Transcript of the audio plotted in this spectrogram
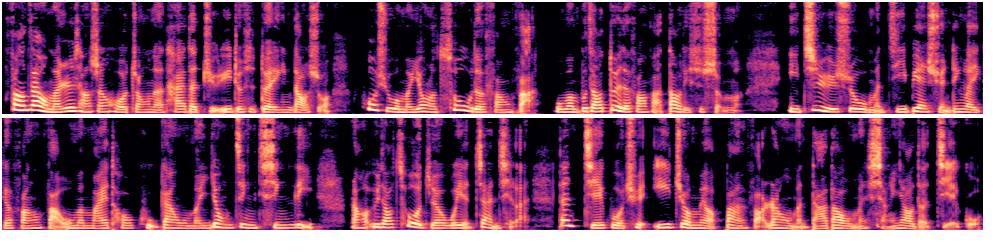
放在我们日常生活中呢，它的举例就是对应到说。或许我们用了错误的方法，我们不知道对的方法到底是什么，以至于说我们即便选定了一个方法，我们埋头苦干，我们用尽心力，然后遇到挫折我也站起来，但结果却依旧没有办法让我们达到我们想要的结果，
